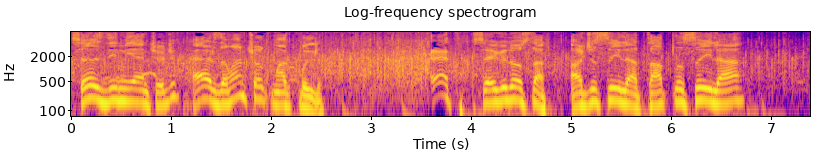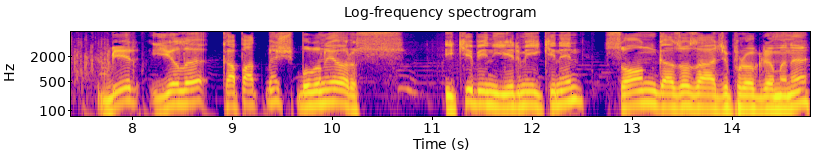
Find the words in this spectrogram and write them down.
Söz dinleyen çocuk her zaman çok makbuldür. Evet sevgili dostlar acısıyla tatlısıyla bir yılı kapatmış bulunuyoruz. 2022'nin son gazoz ağacı programını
